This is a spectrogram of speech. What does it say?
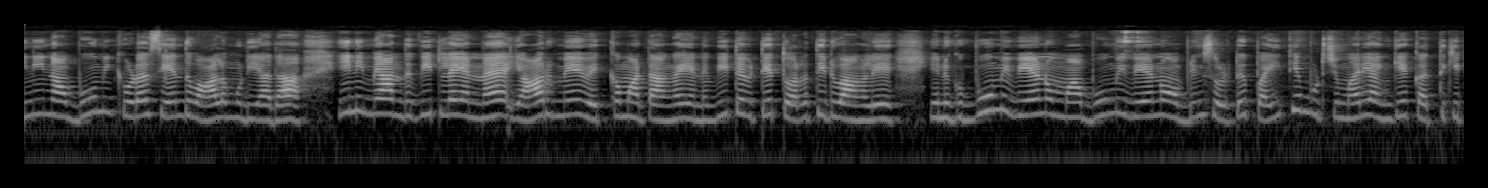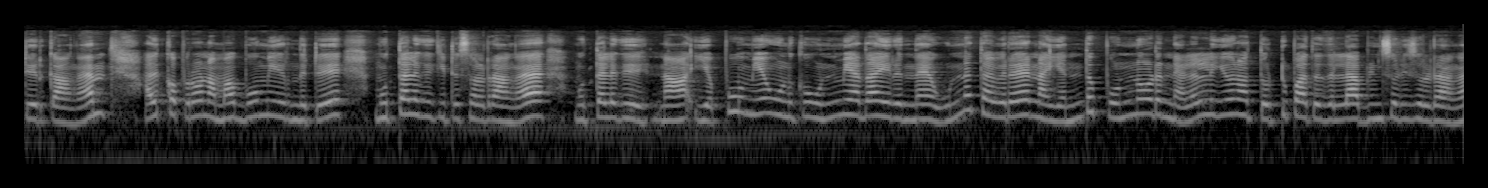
இனி நான் பூமி கூட சேர்ந்து வாழ முடியாதா? இனிமே அந்த வீட்டில் என்னை யாருமே வைக்க மாட்டாங்க. என்னை வீட்டை விட்டே துரத்திடுவாங்களே. எனக்கு பூமி வேணும்மா பூமி வேணும் அப்படின்னு சொல்லிட்டு பைத்தியம் பிடிச்ச மாதிரி அங்கேயே கத்திக்கிட்டு இருக்காங்க. அதுக்கப்புறம் நம்ம பூமி இருந்துட்டு முத்தழகு கிட்ட சொல்கிறாங்க முத்தழகு நான் எப்போவுமே உனக்கு உண்மையாக தான் இருந்தேன். உன்னை தவிர நான் எந்த பொண்ணோட நிழலையும் நான் தொட்டு பார்த்ததில்ல அப்படின்னு சொல்லி சொல்கிறாங்க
